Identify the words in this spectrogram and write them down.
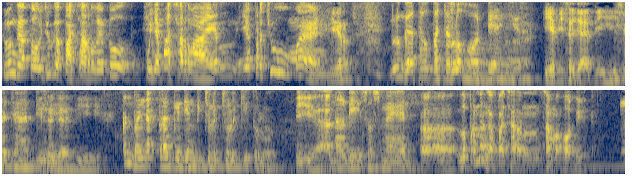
Lu nggak tahu juga pacar lu itu punya pacar lain, ya percuma anjir. Lu nggak tahu pacar lo hode anjir. Iya bisa jadi. Bisa jadi. Bisa jadi. Kan banyak tragedi yang diculik-culik gitu loh. Iya. Kenal di sosmed. Eh, lu pernah nggak pacaran sama Hode?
